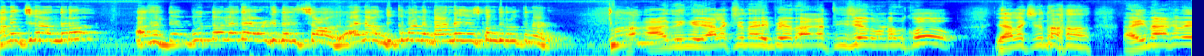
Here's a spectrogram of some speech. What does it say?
అనొచ్చుగా అందరూ? అసలు దెబ్బ ఉందో లేదో ఎవరికి తెలిసి చావదు. ఆయన దిక్కుమాల బ్యాండేజ్ చేసుకొని తిరుగుతున్నాడు. అది ఇంకా ఎలక్షన్ అయిపోయేదాకా తీసేది ఉండదుకో ఎలక్షన్ అయినాకనే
